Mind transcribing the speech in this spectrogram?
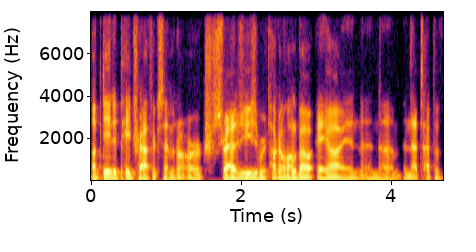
updated paid traffic seminar or strategies, and we were talking a lot about AI and and um, and that type of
